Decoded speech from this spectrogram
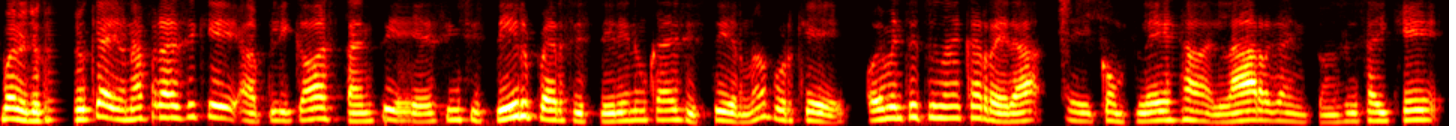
Bueno, yo creo que hay una frase que aplica bastante es insistir, persistir y nunca desistir, ¿no? Porque obviamente es una carrera eh, compleja, larga, entonces hay que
